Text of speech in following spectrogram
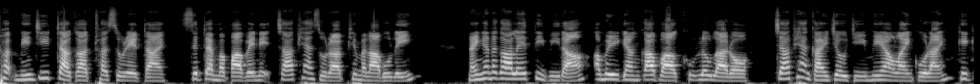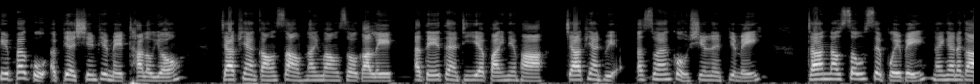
ထွက်မင်းကြီးတာကထွက်ဆိုတဲ့အတိုင်းစစ်တပ်မပါဘဲနဲ့ကြားဖြန့်ဆိုတာဖြစ်မလာဘူးလေ။နိုင်ငံတကာလည်းသိပြီးသားအမေရိကန်ကပါခုလောက်လာတော့ကြားဖြန့်ကိုင်းချုပ်ကြီးမင်းအောင်လိုင်ကိုတိုင် KK ဘက်ကိုအပြက်ရှင်းပြစ်မဲ့ထားလို့ရော ကြားဖြန့်ကောင်းဆောင်နိုင်မောင်စောကလည်းအသေးအတန်တီးရပိုင်းနဲ့မှာကြားဖြန့်တွေအစွမ်းကုန်ရှင်းလင်းပြစ်မိဒါနောက်ဆုံးစစ်ပွဲပဲနိုင်ငံတကာ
